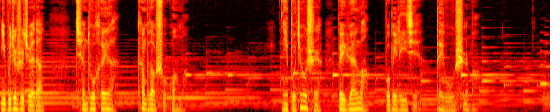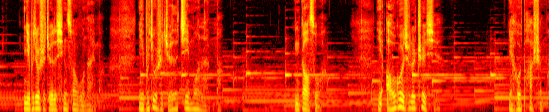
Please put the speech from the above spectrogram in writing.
你不就是觉得前途黑暗，看不到曙光吗？你不就是被冤枉、不被理解、被无视吗？你不就是觉得心酸无奈吗？你不就是觉得寂寞冷吗？你告诉我，你熬过去了这些，你还会怕什么？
